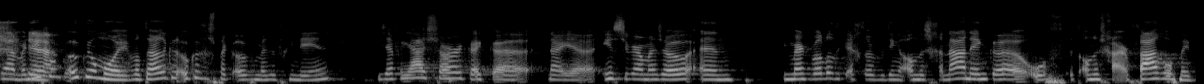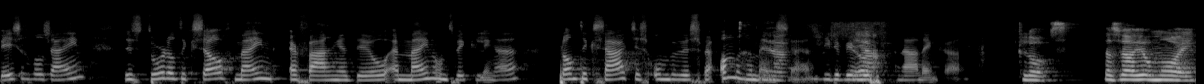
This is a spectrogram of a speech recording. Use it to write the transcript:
Ja, maar die vond ik ook heel mooi. Want daar had ik ook een gesprek over met een vriendin. Die zei van ja, Char, kijk uh, naar je Instagram en zo. En ik merk wel dat ik echt over dingen anders ga nadenken. Of het anders ga ervaren of mee bezig wil zijn. Dus doordat ik zelf mijn ervaringen deel en mijn ontwikkelingen, plant ik zaadjes onbewust bij andere mensen die er weer over gaan nadenken. Klopt, dat is wel heel mooi.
